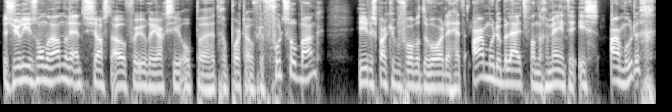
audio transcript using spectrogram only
de jury is onder andere enthousiast over uw reactie op uh, het rapport over de voedselbank. Hier sprak u bijvoorbeeld de woorden: Het armoedebeleid van de gemeente is armoedig.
